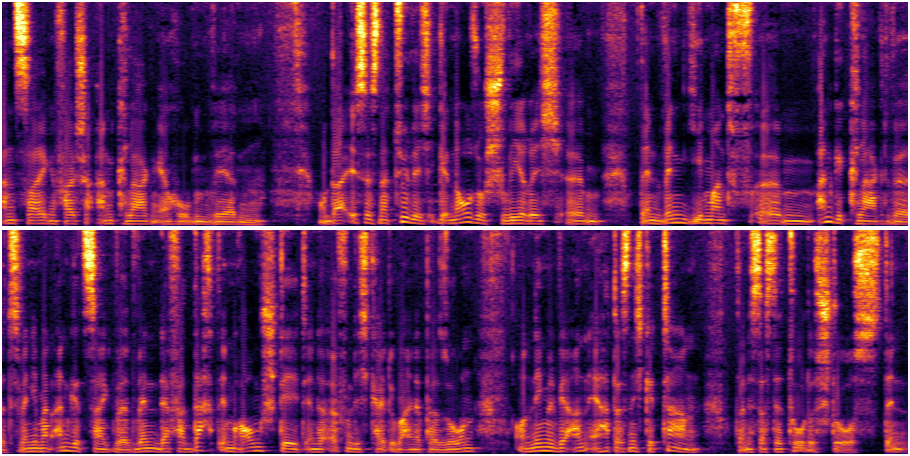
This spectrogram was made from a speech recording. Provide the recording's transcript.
Anzeigen, falsche Anklagen erhoben werden. Und da ist es natürlich genauso schwierig, ähm, denn wenn jemand ähm, angeklagt wird, wenn jemand angezeigt wird, wenn der Verdacht im Raum steht in der Öffentlichkeit über eine Person und nehmen wir an, er hat das nicht getan, dann ist das der Todesstoß. Denn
